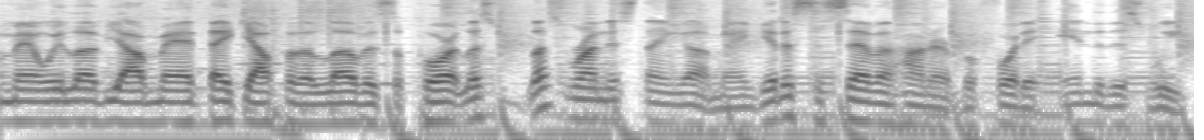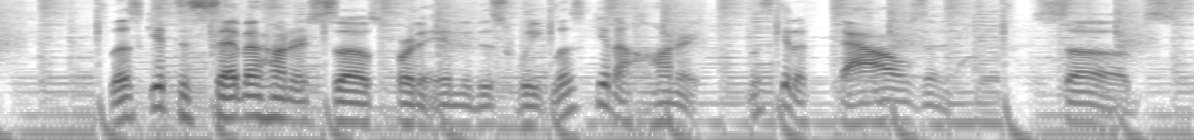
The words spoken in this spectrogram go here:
man, we love y'all, man. Thank y'all for the love and support. Let's let's run this thing up, man. Get us to 700 before the end of this week. Let's get to 700 subs for the end of this week. Let's get a hundred. Let's get a thousand subs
